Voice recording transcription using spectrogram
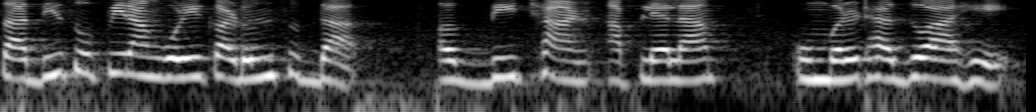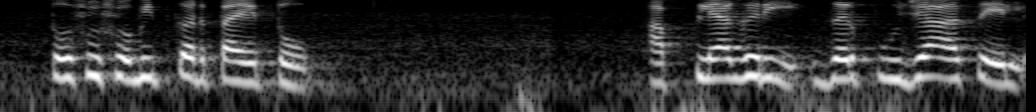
साधी सोपी रांगोळी काढूनसुद्धा अगदी छान आपल्याला उंबरठा जो आहे तो सुशोभित करता येतो. आपल्या घरी जर पूजा असेल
